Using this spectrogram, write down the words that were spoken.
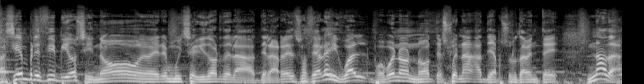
Así en principio, si no eres muy seguidor de las redes sociales, igual, pues bueno, no te suena de absolutamente nada.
